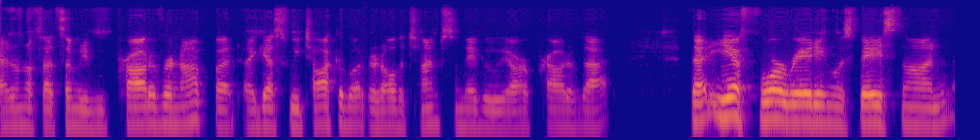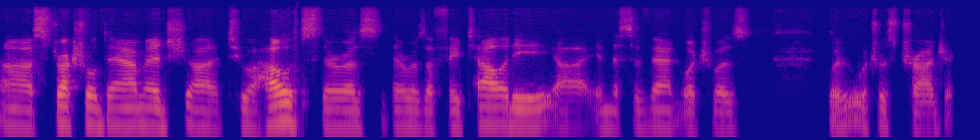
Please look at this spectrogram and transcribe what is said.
I, don't know if that's something to be proud of or not, but I guess we talk about it all the time, so maybe we are proud of that. That EF4 rating was based on uh, structural damage uh, to a house. There was there was a fatality uh, in this event, which was which was tragic.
